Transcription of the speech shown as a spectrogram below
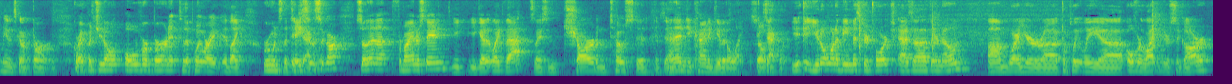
mean, it's going to burn, Correct. right? But you don't overburn it to the point where it, it like ruins the taste exactly. of the cigar. So then, uh, from my understanding, you, you get it like that. It's nice and charred and toasted, exactly. and then you kind of give it a light. So exactly, you, you don't want to be Mr. Torch as uh, they're known, um, where you're uh, completely uh, overlighting your cigar.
